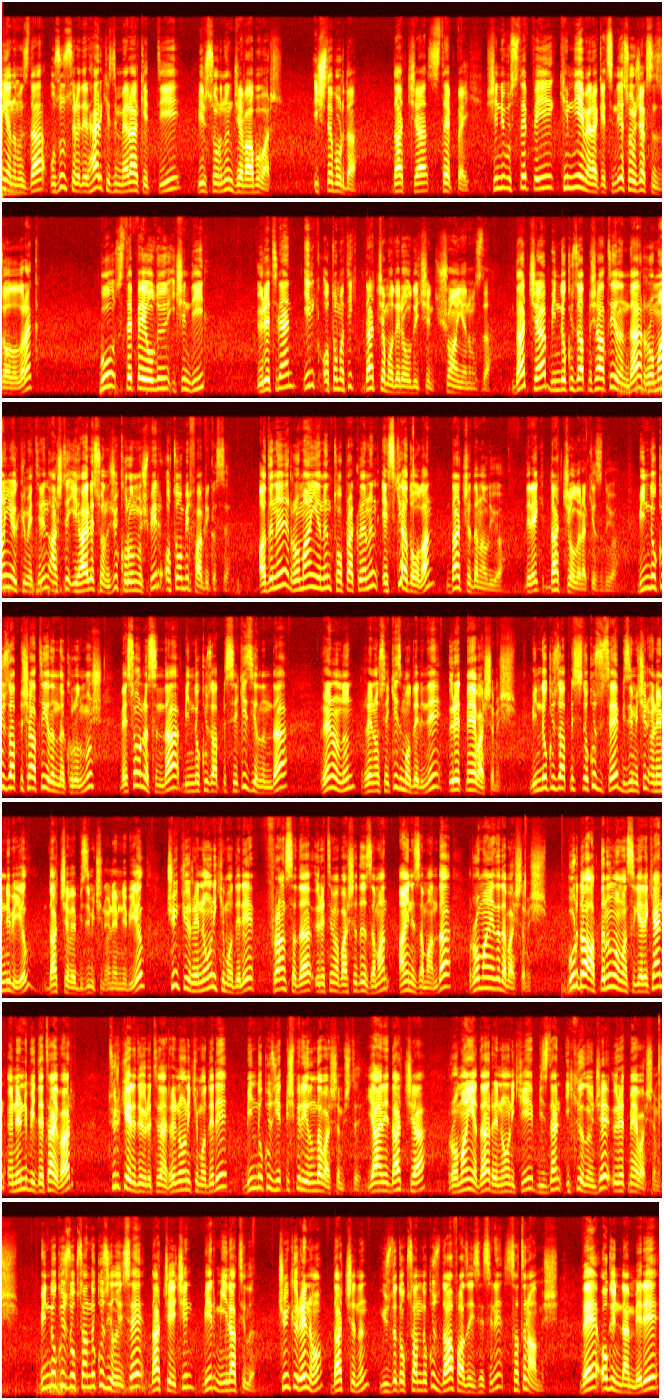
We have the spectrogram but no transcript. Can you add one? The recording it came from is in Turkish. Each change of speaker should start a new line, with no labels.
Bugün yanımızda uzun süredir herkesin merak ettiği bir sorunun cevabı var. İşte burada. Dacia Stepway. Şimdi bu Stepway'i kim niye merak etsin diye soracaksınız doğal olarak. Bu Stepway olduğu için değil, üretilen ilk otomatik Dacia modeli olduğu için şu an yanımızda. Dacia 1966 yılında Romanya hükümetinin açtığı ihale sonucu kurulmuş bir otomobil fabrikası. Adını Romanya'nın topraklarının eski adı olan Dacia'dan alıyor. Direkt Dacia olarak yazılıyor. 1966 yılında kurulmuş ve sonrasında 1968 yılında Renault'un Renault 8 modelini üretmeye başlamış. 1969 ise bizim için önemli bir yıl. Dacia ve bizim için önemli bir yıl. Çünkü Renault 12 modeli Fransa'da üretime başladığı zaman aynı zamanda Romanya'da da başlamış. Burada atlanılmaması gereken önemli bir detay var. Türkiye'de de üretilen Renault 12 modeli 1971 yılında başlamıştı. Yani Dacia Romanya'da Renault 12'yi bizden 2 yıl önce üretmeye başlamış. 1999 yılı ise Dacia için bir milat yılı. Çünkü Renault, Dacia'nın %99 daha fazla hissesini satın almış. Ve o günden beri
